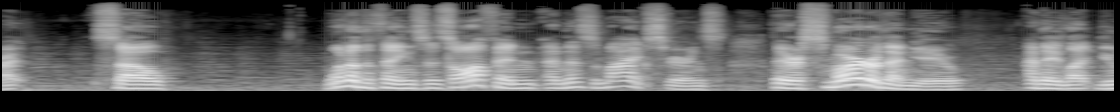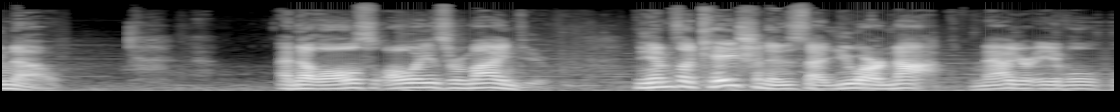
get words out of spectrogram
Right? So one of the things is often, and this is my experience, they are smarter than you and they let you know. And they'll always remind you. The implication is that you are not. Now you're able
